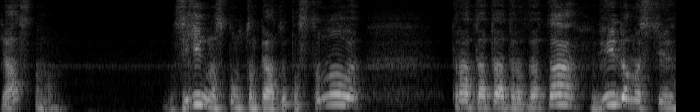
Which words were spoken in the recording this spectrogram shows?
Ясно? Згідно з пунктом 5 постанови, тра-та-та-тра-та-та, відомості,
